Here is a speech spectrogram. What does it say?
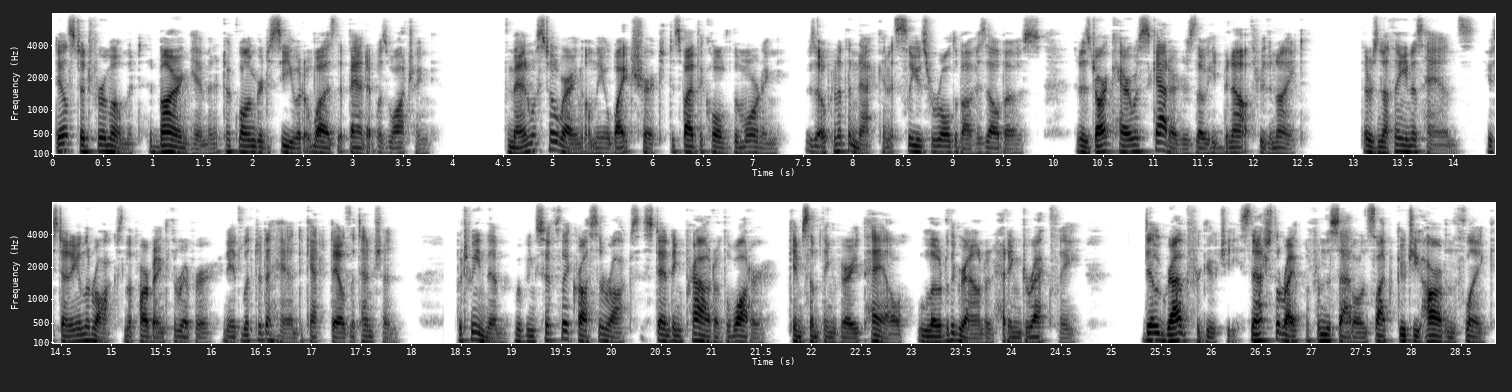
Dale stood for a moment, admiring him, and it took longer to see what it was that Bandit was watching. The man was still wearing only a white shirt, despite the cold of the morning. It was open at the neck, and its sleeves were rolled above his elbows, and his dark hair was scattered as though he'd been out through the night. There was nothing in his hands. He was standing on the rocks on the far bank of the river, and he had lifted a hand to catch Dale's attention. Between them, moving swiftly across the rocks, standing proud of the water, came something very pale, low to the ground and heading directly. Dale grabbed for Gucci, snatched the rifle from the saddle, and slapped Gucci hard on the flank,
